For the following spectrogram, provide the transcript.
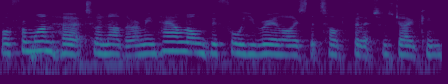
Well, from one hurt to another. I mean, how long before you realised that Todd Phillips was joking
